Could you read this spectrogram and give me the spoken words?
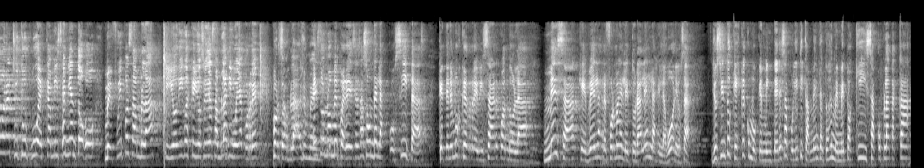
ahora, Chutupu, es que a mí se me antojó, me fui para San Blas y yo digo es que yo soy de San Blas y voy a correr por San Blas. Eso no me parece, esas son de las cositas que tenemos que revisar cuando la mesa que ve las reformas electorales las elabore. O sea, yo siento que es que como que me interesa políticamente, entonces me meto aquí, saco plata acá.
